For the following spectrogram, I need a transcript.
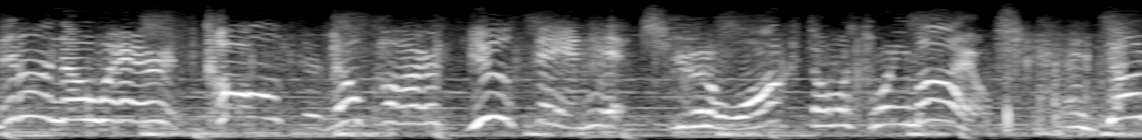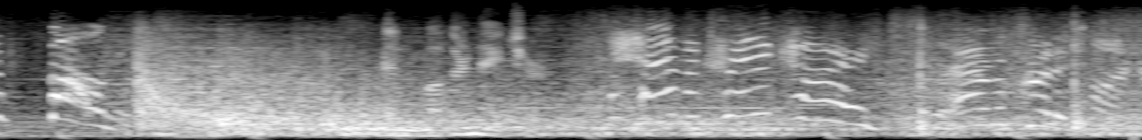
Middle of nowhere, it's cold, there's no cars, you stay in hitch. You're gonna walk? It's almost 20 miles. And don't follow me. and Mother Nature. I have a credit card. Have a credit card.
